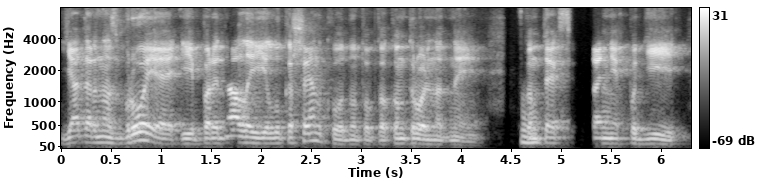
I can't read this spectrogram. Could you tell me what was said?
ядерна зброя, і передали її Лукашенку, ну тобто контроль над нею в контексті останніх подій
